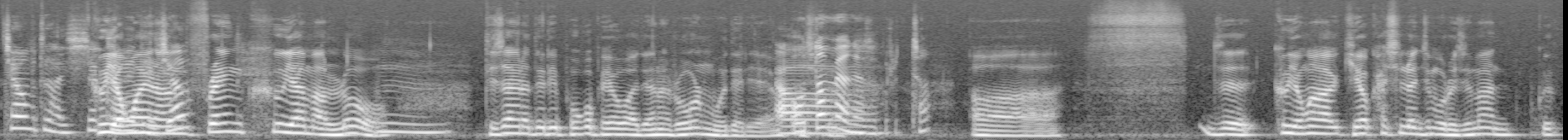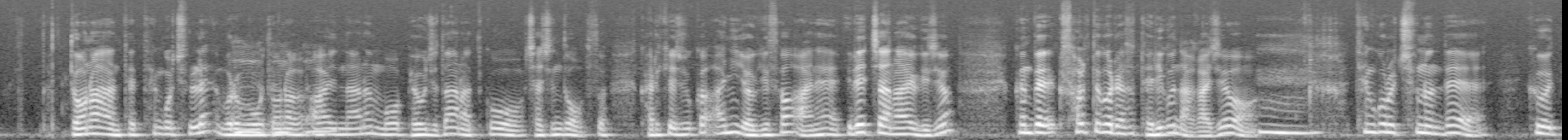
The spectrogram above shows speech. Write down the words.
처음부터 다시 그 시작해야 영화에 되죠? 나오는 프랭크야말로 음. 디자이너들이 보고 배워야 되는 롤 모델이에요. 아. 어떤 면에서 그렇죠? 어, 이제 그 영화 기억하실런지 모르지만 그 도나한테 탱고 출래? 물어보고 음, 도나가 음, 음. 아 나는 뭐 배우지도 않았고 자신도 없어 가르쳐 줄까? 아니 여기서 안 해. 이랬잖아요, 그죠? 근데 설득을 해서 데리고 나가죠. 음. 탱고를 추는데 그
